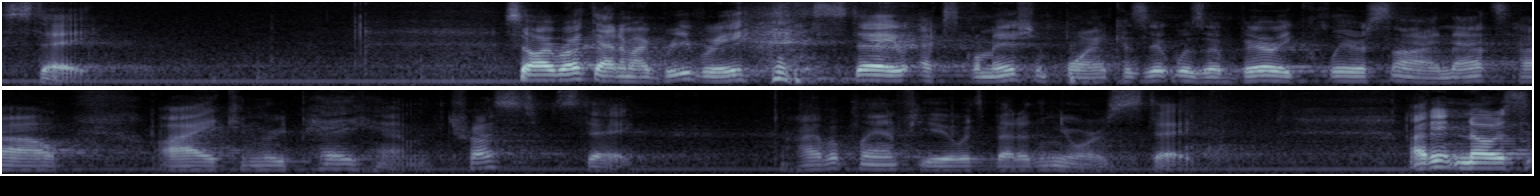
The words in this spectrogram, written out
Stay. So I wrote that in my breviary, stay exclamation point, because it was a very clear sign. That's how I can repay him. Trust, stay. I have a plan for you. It's better than yours. Stay. I didn't notice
